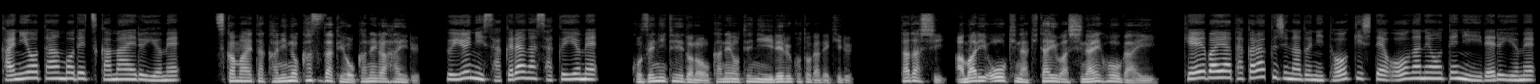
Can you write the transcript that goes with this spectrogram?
カニを田んぼで捕まえる夢。捕まえたカニの数だけお金が入る。冬に桜が咲く夢。小銭程度のお金を手に入れることができる。ただし、あまり大きな期待はしない方がいい。競馬や宝くじなどに投機して大金を手に入れる夢。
